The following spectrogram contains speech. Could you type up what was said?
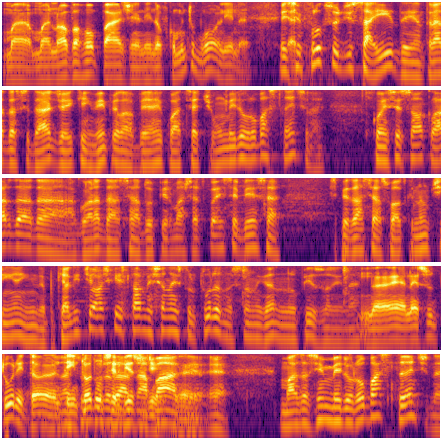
uma, uma nova roupagem ali, né? Ficou muito bom ali, né? Esse É, fluxo de saída e entrada da cidade, aí quem vem pela BR-471 melhorou bastante, né? Com exceção, é claro, da, da- agora da senador Pedro Machado, que vai receber essa, esse pedaço de asfalto que não tinha ainda. Porque ali eu acho que ele estava mexendo na estrutura, se não me engano, no piso ali, né? na, é, na estrutura, então, É, na tem todo um estrutura serviço da de... base, é. é. Mas assim, melhorou bastante, né?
